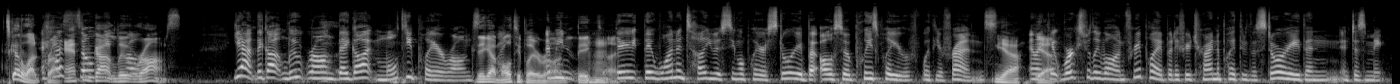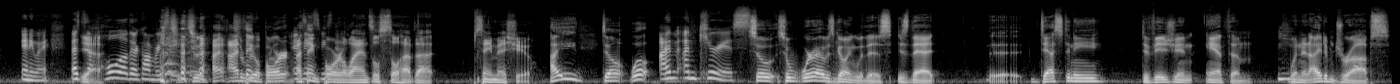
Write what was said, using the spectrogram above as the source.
it's got a lot of It problems. Anthem so got many loot wrong. problems. Yeah, they got loot wrong. They got multiplayer wrong. They got multiplayer wrong, I mean, big time. They they want to tell you a single player story, but also please play your, with your friends. Yeah. and like Yeah. it works really well in free play. But if you're trying to play through the story, then it doesn't make anyway. That's Yeah. a whole other conversation. I, I It's a real think Bor- problem. I It think me sad. Borderlands will still have that same issue. I don't, well, I'm I'm curious. So, so where I was going with this is that uh, Destiny, Division, Anthem, when an item drops,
